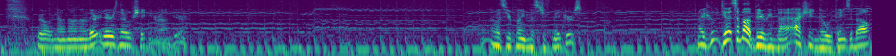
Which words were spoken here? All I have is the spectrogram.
oh no no no, there, there's no shaking around here. Unless you're playing Mischief Makers. Right, who, that's about video game that I actually know things about.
